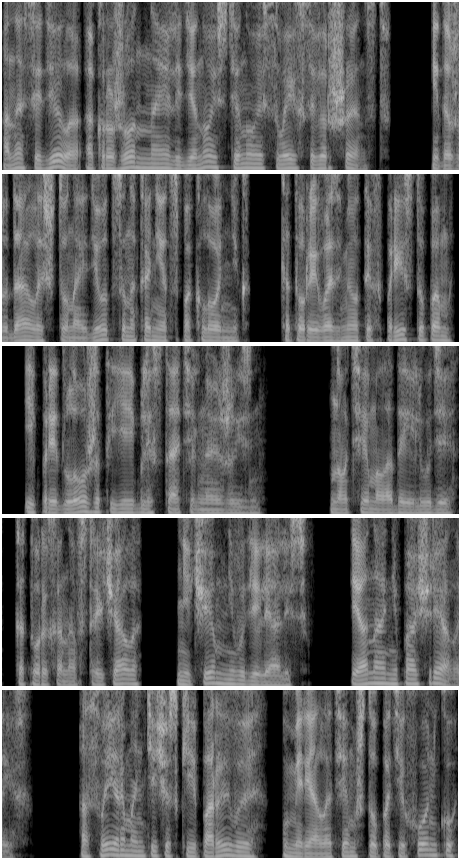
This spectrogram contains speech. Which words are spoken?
Она сидела, окруженная ледяной стеной своих совершенств, и дожидалась, что найдется, наконец, поклонник, который возьмет их приступом и предложит ей блистательную жизнь. Но те молодые люди, которых она встречала, ничем не выделялись, и она не поощряла их. А свои романтические порывы умеряла тем, что потихоньку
